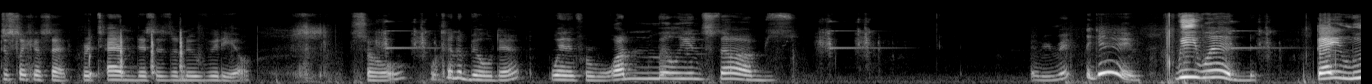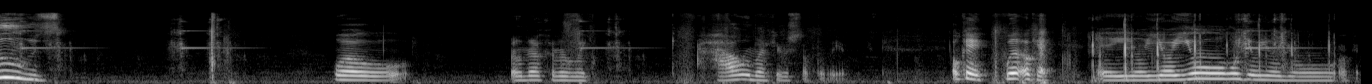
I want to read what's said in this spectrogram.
Just like I said, pretend this is a new video. So, we're gonna build it. Waiting for 1 million subs. And we make the game. We win. They lose. Well, I'm not gonna like. How am I gonna stop the video? Okay, well, okay. Yo, yo, yo, yo, yo, yo. Okay.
